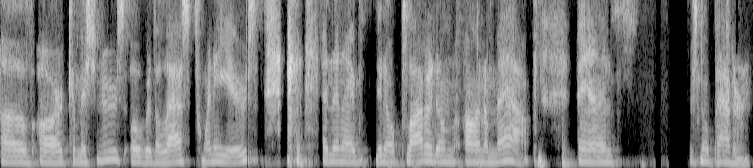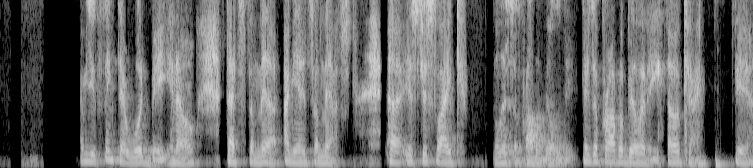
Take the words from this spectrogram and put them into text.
of our commissioners over the last 20 years and then i you know plotted them on a map and there's no pattern. I mean, you think there would be, you know, that's the myth. I mean, it's a myth. Uh, it's just like. Well, it's a probability. It's a probability. Okay. Yeah.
